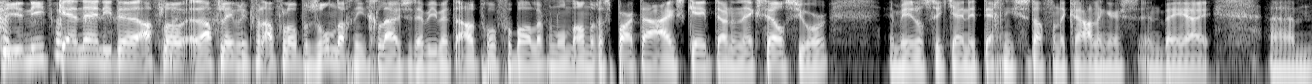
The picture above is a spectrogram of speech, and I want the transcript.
die je niet kennen en die de aflevering van afgelopen zondag niet geluisterd hebben. Je bent de oud-profvoetballer van onder andere Sparta, Ajax Cape Town en Excelsior. Inmiddels zit jij in de technische staf van de Kralingers en ben jij, ehm,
